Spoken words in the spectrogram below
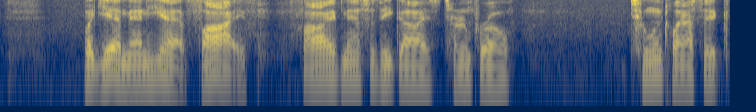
But yeah, man, he had five, five men's physique guys turn pro, two in classic,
